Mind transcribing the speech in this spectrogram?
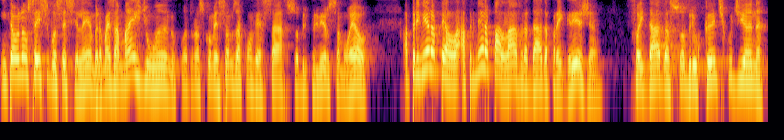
Então, eu não sei se você se lembra, mas há mais de um ano, quando nós começamos a conversar sobre 1 Samuel, a primeira, a primeira palavra dada para a igreja foi dada sobre o cântico de Ana.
